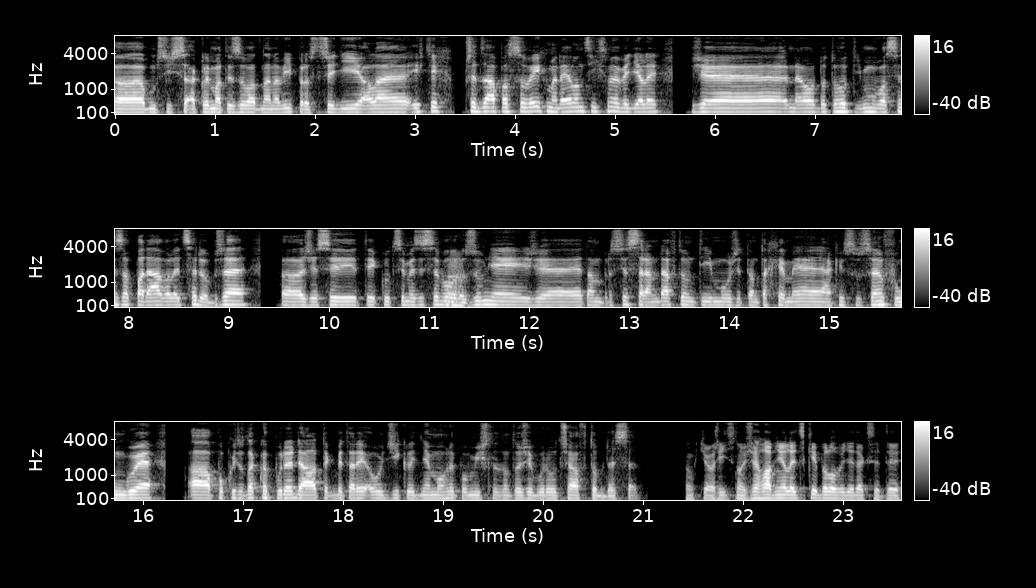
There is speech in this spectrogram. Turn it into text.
Uh, musíš se aklimatizovat na nový prostředí, ale i v těch předzápasových medailoncích jsme viděli, že Neo do toho týmu vlastně zapadá velice dobře, uh, že si ty kluci mezi sebou hmm. rozumějí, že je tam prostě sranda v tom týmu, že tam ta chemie nějakým způsobem funguje a pokud to takhle půjde dál, tak by tady OG klidně mohli pomýšlet na to, že budou třeba v top 10. Jsem chtěl říct, no, že hlavně lidsky bylo vidět, jak si ty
